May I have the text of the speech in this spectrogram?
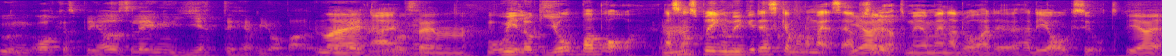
ung orkar springa. Özil är ju ingen jättehemjobbare. Nej, Nej. och sen... Willock jobbar bra. Alltså han springer mycket, det ska man ha med sig. Ja, Absolut. ja. Men jag menar då hade, hade jag också gjort. Ja, ja.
